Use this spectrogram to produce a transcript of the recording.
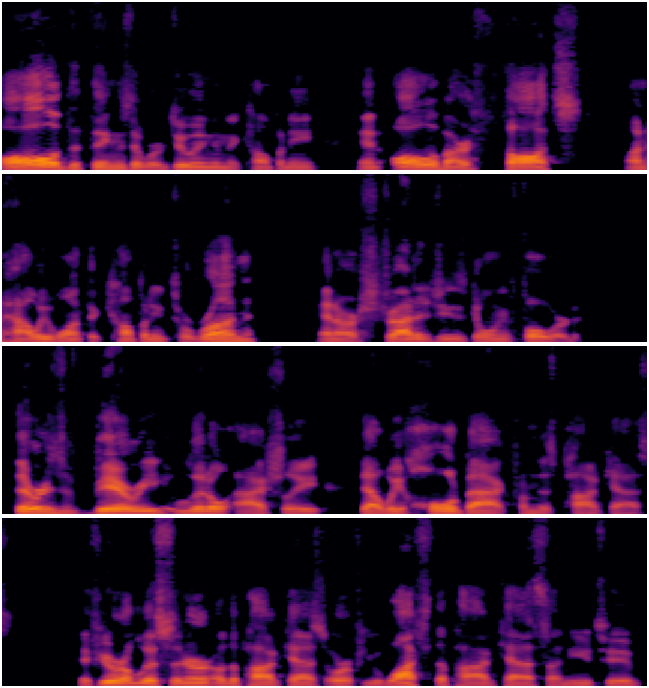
all of the things that we're doing in the company and all of our thoughts on how we want the company to run and our strategies going forward. There is very little actually that we hold back from this podcast. If you're a listener of the podcast or if you watch the podcast on YouTube,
